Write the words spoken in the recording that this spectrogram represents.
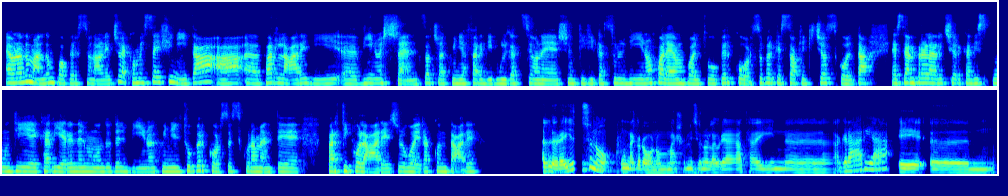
è una domanda un po' personale, cioè come sei finita a eh, parlare di eh, vino e scienza, cioè quindi a fare divulgazione scientifica sul vino, qual è un po' il tuo percorso, perché so che chi ci ascolta è sempre alla ricerca di spunti e carriere nel mondo del vino e quindi il tuo percorso è sicuramente particolare, ce lo vuoi raccontare? Allora, io sono un'agronoma, cioè mi sono laureata in uh, agraria e ehm,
